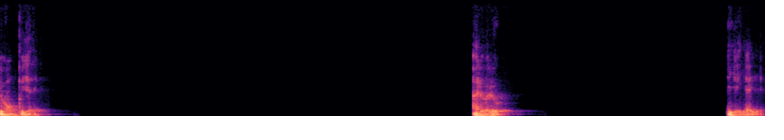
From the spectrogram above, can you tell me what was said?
Bon, on peut y aller. Aïe, aïe, aïe.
